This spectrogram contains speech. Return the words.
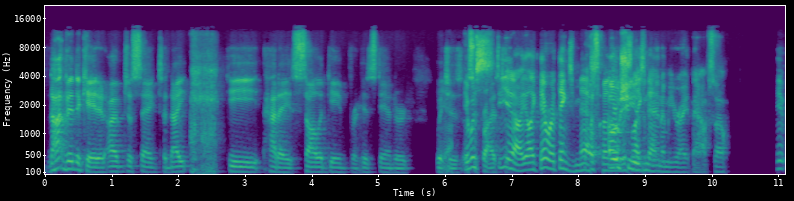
not vindicated. I'm just saying tonight he had a solid game for his standard, which Yeah. is a it was surprise. you know like there were things missed, Plus, but it was like is an that, enemy right now, so it,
